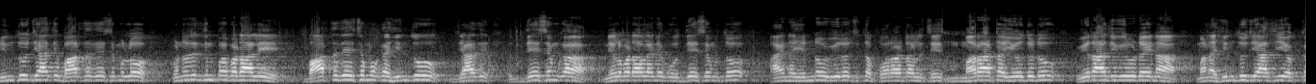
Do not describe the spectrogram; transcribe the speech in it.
హిందూ జాతి భారతదేశంలో పునరుద్ధరింపబడాలి. భారతదేశం ఒక హిందూ జాతి దేశంగా నిలబడాలనే ఒక ఉద్దేశంతో ఆయన ఎన్నో వీరోచిత పోరాటాలు చేసి మరాఠా యోధుడు వీరాది వీరుడైన మన హిందూ జాతి యొక్క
